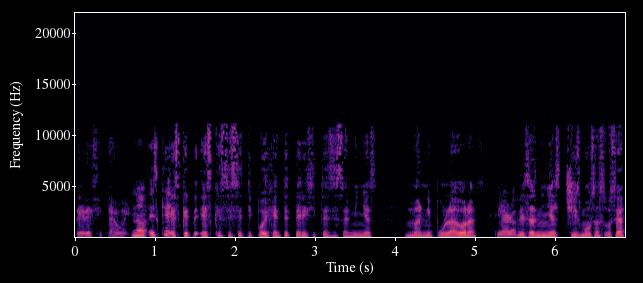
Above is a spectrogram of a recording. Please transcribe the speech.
Teresita güey No, es que, es que es que es ese tipo de gente Teresita es de esas niñas manipuladoras claro. de esas niñas chismosas, o sea,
